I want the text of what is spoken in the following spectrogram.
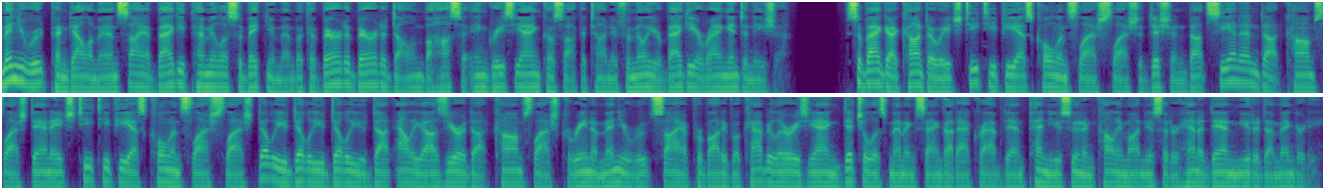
Menurut pengalaman saya bagi pemula sebaiknya membaca berita-berita dalam bahasa Inggris yang kosakatanya familiar bagi orang Indonesia. Sebagai conto https colon slash slash edition.cnn.com slash dan https colon slash slash www.aljazeera.com slash karina menu root saya perbadi vocabularies yang dichulis memang sangat akrab dan penyusunan kalimatnya sederhana dan mudah dimengerti.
